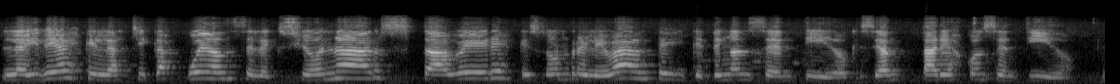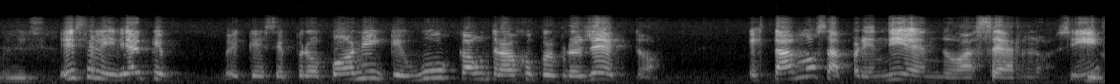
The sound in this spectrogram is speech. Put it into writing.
la idea es que las chicas puedan seleccionar saberes que son relevantes y que tengan sentido, que sean tareas con sentido. Esa es la idea que, que se propone y que busca un trabajo por proyecto. Estamos aprendiendo a hacerlo, ¿sí?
